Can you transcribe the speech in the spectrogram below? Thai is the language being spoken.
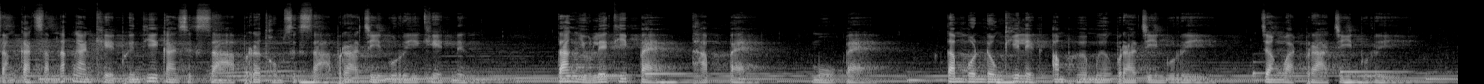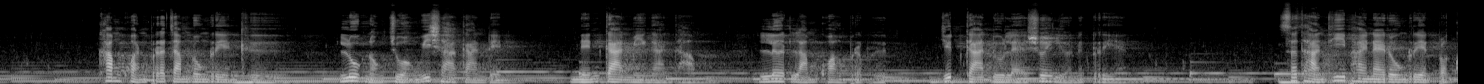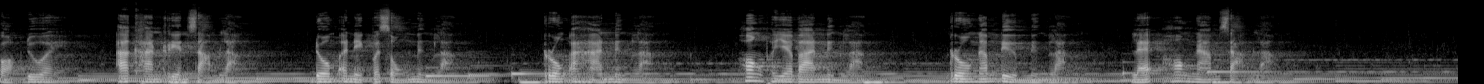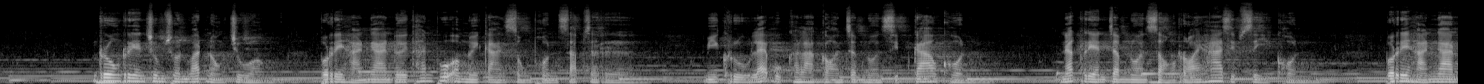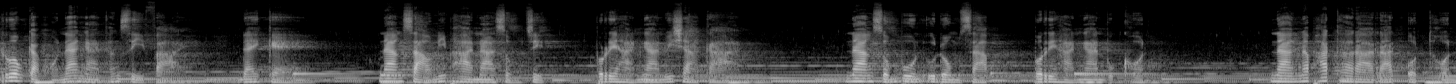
สังกัดสำนักงานเขตพื้นที่การศึกษาประถมศึกษาปราจีนบุรีเขตหนึ่ง ตั้งอยู่เลขที่ 8 ทับ 8 หมู่ 8 ตำบลดงขี้เหล็กอำเภอเมืองปราจีนบุรี จังหวัดปราจีนบุรี คำขวัญประจำโรงเรียนคือ ลูกหนองจวงวิชาการเด่น เน้นการมีงานทำเลิศล้ำความประพฤติ ยึดการดูแลช่วยเหลือนักเรียน สถานที่ภายในโรงเรียนประกอบด้วย อาคารเรียนสามหลัง โดมอเนกประสงค์หนึ่งหลัง โรงอาหารหนึ่งหลัง ห้องพยาบาลหนึ่งหลัง โรงน้ำดื่มหนึ่งหลัง และห้องน้ำสามหลัง โรงเรียนชุมชนวัดหนองจวง บริหารงานโดยท่านผู้อำนวยการทรงพลทรัพย์เจริญ มีครูและบุคลากรจำนวน 19 คน นักเรียนจำนวน 254 คน บริหารงานร่วมกับหัวหน้างานทั้ง 4 ฝ่าย ได้แก่ นางสาวนิพานาสมจิต บริหารงานวิชาการ นางสมบูรณ์อุดมทรัพย์ บริหารงานบุคคล นางนภัทรารัตน์อดทน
